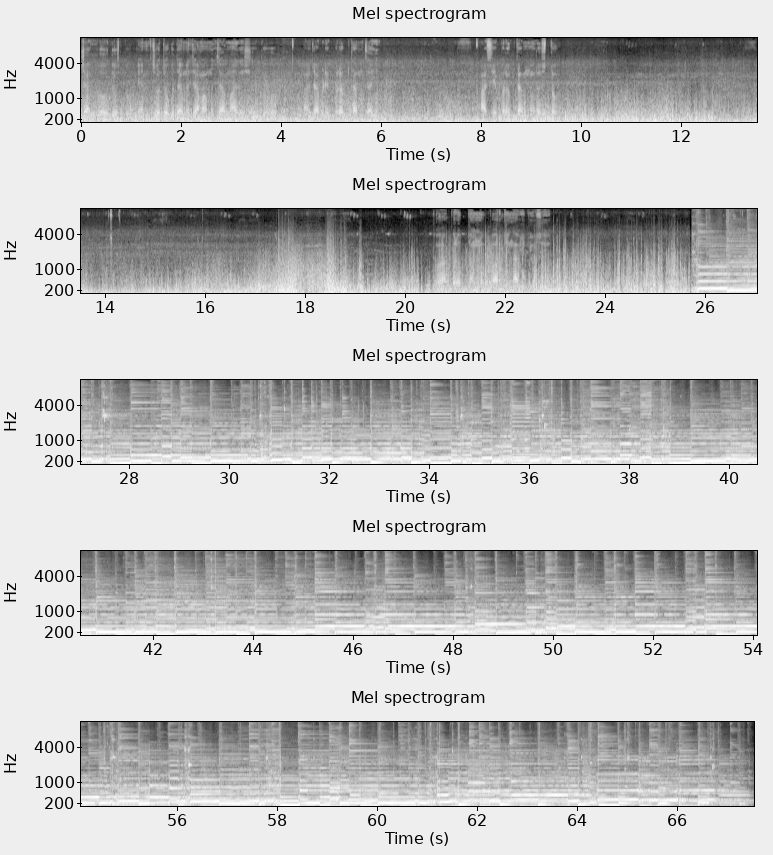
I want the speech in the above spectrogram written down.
ચાલો દોસ્તો, કેમ છો? તો બધા મજામાં મજામાં રહીશું. તો આજ આપણે પરબધામ જઈએ. આ છે પરબધામનો રસ્તો. તો આ પરબધામનું પાર્કિંગ આવી ગયું છે.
